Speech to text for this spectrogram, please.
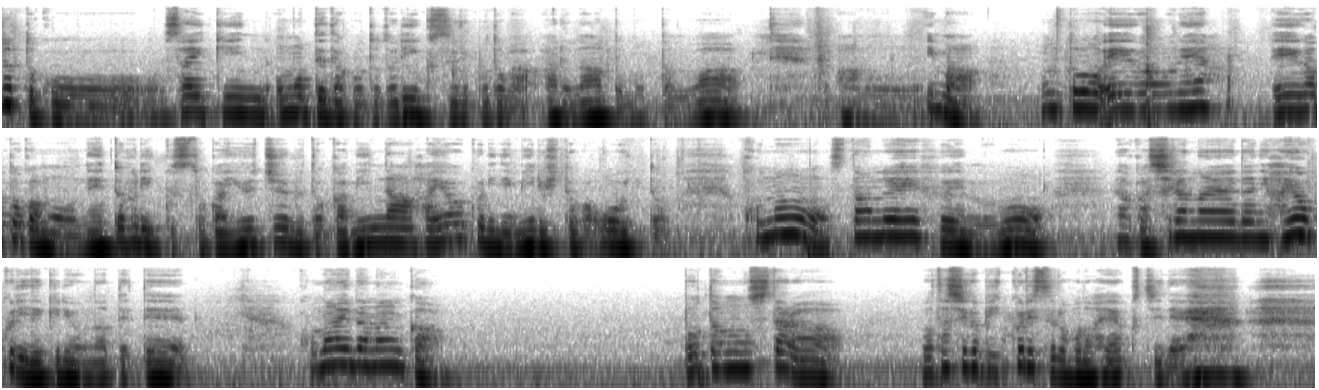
ちょっとこう最近思ってたこととリンクすることがあるなと思ったのはあの今本当映画をね映画とかもネットフリックスとか YouTube とかみんな早送りで見る人が多いと。このスタンド FM もなんか知らない間に早送りできるようになっててこの間なんかボタンを押したら私がびっくりするほど早口で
